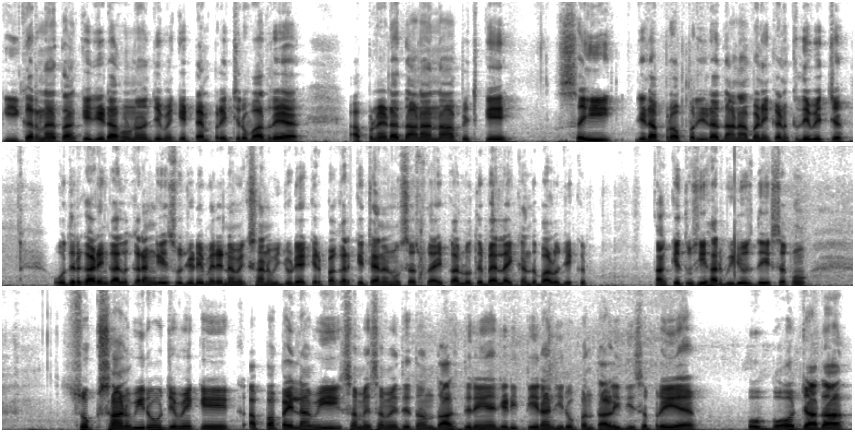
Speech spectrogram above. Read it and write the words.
ਕੀ ਕਰਨਾ ਤਾਂ ਕਿ ਜਿਹੜਾ ਹੁਣ ਜਿਵੇਂ ਕਿ ਟੈਂਪਰੇਚਰ ਵੱਧ ਰਿਹਾ ਹੈ, ਆਪਣਾ ਜਿਹੜਾ ਦਾਣਾ ਨਾ ਪਿਚ ਕੇ ਸਹੀ ਜਿਹੜਾ ਪ੍ਰੋਪਰ ਜਿਹੜਾ ਦਾਣਾ ਬਣੇ ਕਣਕ ਦੇ ਵਿੱਚ, ਉਹਦੇ ਰਿਗਾਰਡਿੰਗ ਗੱਲ ਕਰਾਂਗੇ। ਸੋ ਜਿਹੜੇ ਮੇਰੇ ਨਵੇਂ ਕਿਸਾਨ ਵੀ ਜੁੜਿਆ, ਕਿਰਪਾ ਕਰਕੇ ਚੈਨਲ ਨੂੰ ਸਬਸਕ੍ਰਾਈਬ ਕਰ ਲਓ ਤੇ ਬੈਲ ਆਈਕਨ ਦਬਾ ਲਓ ਜੇਕਰ, ਤਾਂ ਕਿ ਤੁਸੀਂ ਹਰ ਵੀਡੀਓਜ਼ ਦੇਖ ਸਕੋ। ਸੋ ਕਿਸਾਨ ਵੀਰੋ, ਜਿਵੇਂ ਕਿ ਆਪਾਂ ਪਹਿਲਾਂ ਵੀ ਸਮੇਂ-ਸਮੇਂ ਤੇ ਤੁਹਾਨੂੰ ਦੱਸਦੇ ਰਹੇ ਹਾਂ, ਜਿਹੜੀ 13045 ਦੀ ਸਪਰੇਅ ਹੈ, ਉਹ ਬਹੁਤ ਜ਼ਿਆਦਾ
